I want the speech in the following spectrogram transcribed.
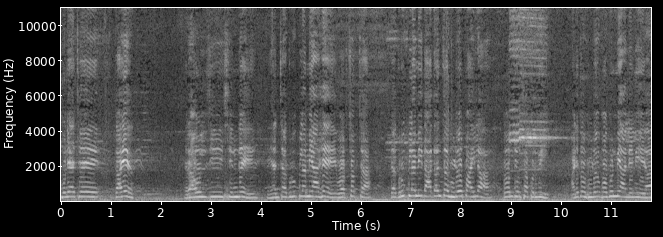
पुण्याचे गायक राहुलजी शिंदे यांच्या ग्रुपला मी आहे व्हॉट्सअपच्या. त्या ग्रुपला मी दादांचा व्हिडिओ पाहिला दोन दिवसापूर्वी. आणि तो व्हिडिओ बघून मी आलेली या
